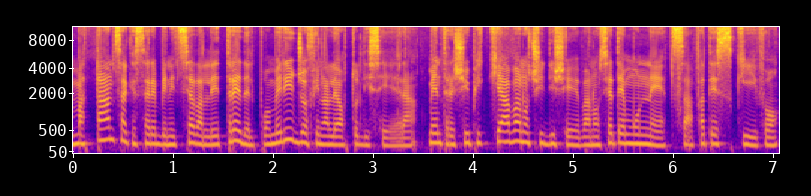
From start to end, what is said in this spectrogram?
mattanza che sarebbe iniziata alle 3 del pomeriggio fino alle 8 di sera. Mentre ci picchiavano ci dicevano siete munnezza, fate schifo.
